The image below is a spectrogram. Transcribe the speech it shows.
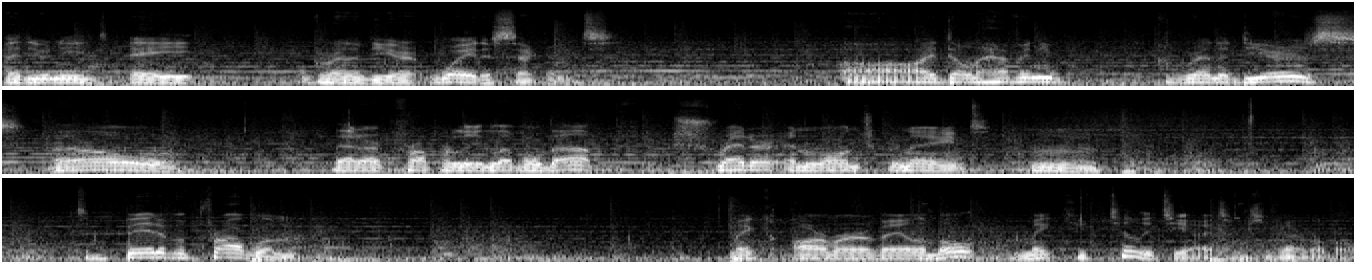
I do need a grenadier. Wait a second. Oh, I don't have any grenadiers. Oh, that are properly leveled up. Shredder and launch grenade. Hmm. It's a bit of a problem. Make armor available. Make utility items available.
